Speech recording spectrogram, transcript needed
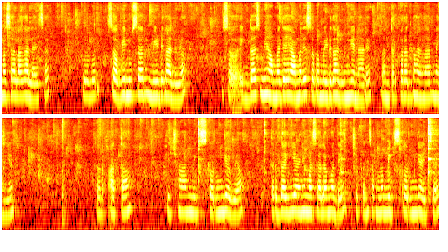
मसाला घालायचा आहे. बरोबर? चवीनुसार मीठ घालूया. स एकदाच मी ह्यामध्ये ह्यामध्ये सगळं मीठ घालून घेणार आहे. नंतर परत घालणार नाही आहे तर आता हे छान मिक्स करून घेऊया. तर दही आणि मसाल्यामध्ये चिकन चांगलं मिक्स करून घ्यायचं आहे.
